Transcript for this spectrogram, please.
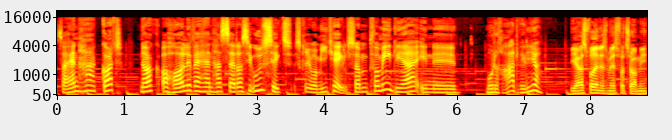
Så han har godt nok at holde, hvad han har sat os i udsigt, skriver Michael, som formentlig er en øh, moderat vælger. Vi har også fået en sms fra Tommy.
